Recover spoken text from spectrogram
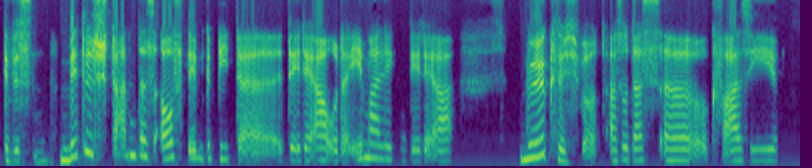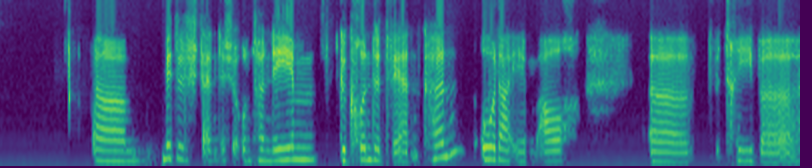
gewissen Mittelstandes auf dem Gebiet der DDR oder ehemaligen DDR möglich wird. Also dass äh, quasi äh, mittelständische Unternehmen gegründet werden können oder eben auch äh, Betriebe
